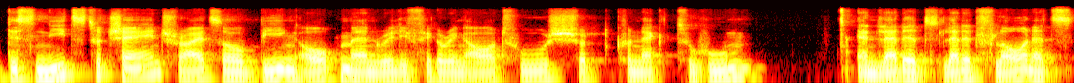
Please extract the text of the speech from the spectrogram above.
this needs to change, right? So being open and really figuring out who should connect to whom and let it let it flow. And it's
